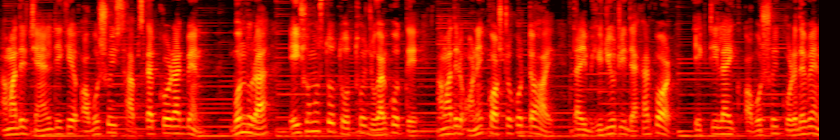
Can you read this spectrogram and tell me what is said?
আমাদের চ্যানেলটিকে অবশ্যই সাবস্ক্রাইব করে রাখবেন। বন্ধুরা, এই সমস্ত তথ্য জোগাড় করতে আমাদের অনেক কষ্ট করতে হয়, তাই ভিডিওটি দেখার পর একটি লাইক অবশ্যই করে দেবেন।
